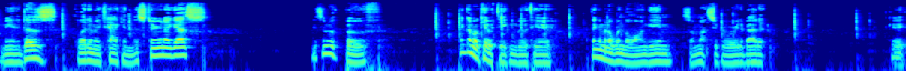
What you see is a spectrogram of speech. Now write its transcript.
I mean, it does let him attack in this turn, I guess. He's in with both. I think I'm okay with taking both here. I think I'm going to win the long game, so I'm not super worried about it. Okay.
